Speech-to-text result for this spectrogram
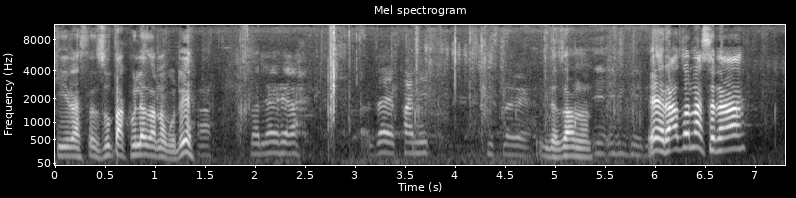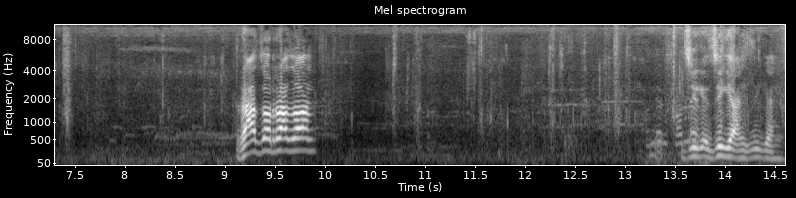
কি রাস্তা জুতা খুলে জানাব রে। এ রাজন আছে না? রাজন রাজন জিগে জিগে আহি জিগে আহি।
